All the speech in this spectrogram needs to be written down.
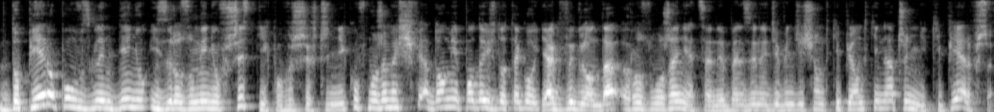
Dopiero po uwzględnieniu i zrozumieniu wszystkich powyższych czynników możemy świadomie podejść do tego, jak wygląda rozłożenie ceny benzyny 95 na czynniki pierwsze.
